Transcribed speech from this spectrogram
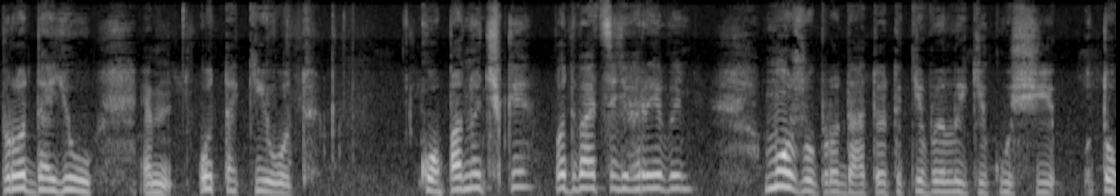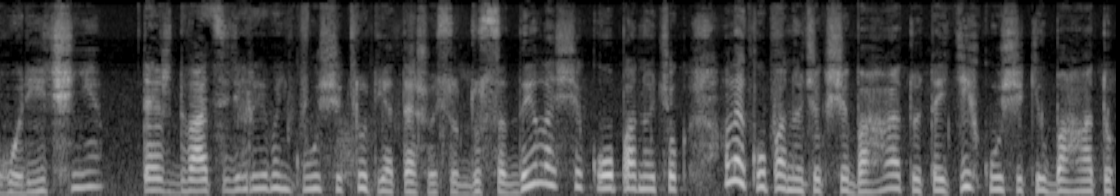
продаю ем, отакі от копаночки по 20 гривень. Можу продати отакі великі кущі тогорічні. Теж 20 гривень кущик. Тут я теж ось досадила ще копаночок, але копаночок ще багато, та й тих кущиків багато.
